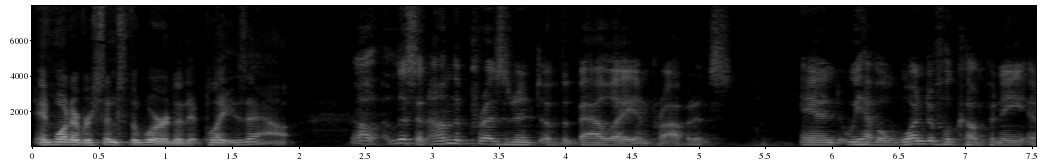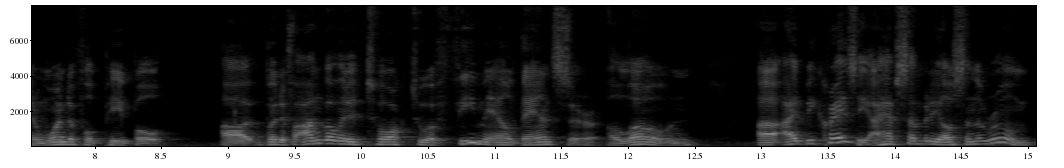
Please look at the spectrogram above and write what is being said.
in whatever sense of the word that it plays out. Well, listen, I'm the president of the ballet in Providence, and we have a wonderful company and wonderful people. Uh, but if I'm going to talk to a female dancer alone, uh, I'd be crazy. I have somebody else in the room.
